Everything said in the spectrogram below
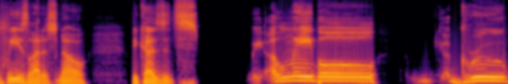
please let us know because it's a label, a group,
